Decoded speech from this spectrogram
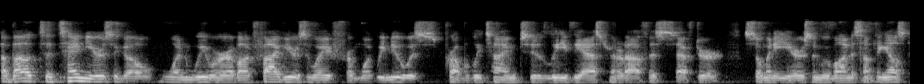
about uh, 10 years ago, when we were about five years away from what we knew was probably time to leave the astronaut office after so many years and move on to something else,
